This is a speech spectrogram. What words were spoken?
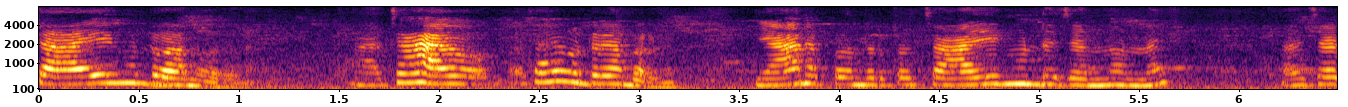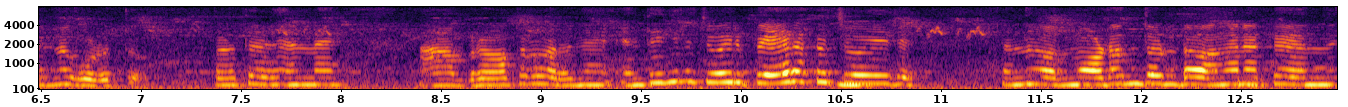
ചായയും കൊണ്ട് വാന്ന് പറഞ്ഞു. ആ, ചായ ചായ കൊണ്ടുവരാൻ പറഞ്ഞു. ഞാനപ്പോൾ എന്നിടത്ത് ചായയും കൊണ്ട് ചെന്നൊന്നെ ആ, ചേട്ടന് കൊടുത്തു. കൊടുത്തു കഴിഞ്ഞെ ആ ബ്രോക്കർ പറഞ്ഞു എന്തെങ്കിലും ചോദിച്ചു പേരൊക്കെ ചോദിച്ചു എന്ന് മുടന്തുണ്ടോ അങ്ങനെയൊക്കെ എന്ന്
